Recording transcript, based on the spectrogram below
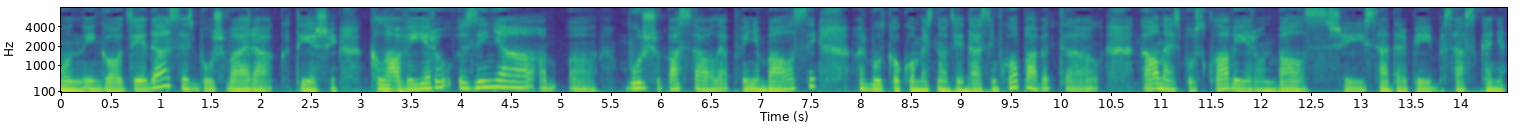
un Igo dziedās. Es būšu vairāk tieši klavieru ziņā, buršu pasauli ap viņa balsi. Varbūt kaut ko mēs nodziedāsim kopā, bet galvenais būs klavieru un balss šī sadarbība saskaņa.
